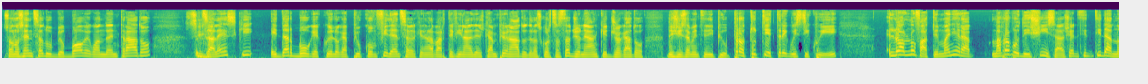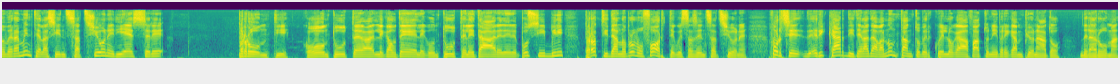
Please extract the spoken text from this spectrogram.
sono senza dubbio Bove quando è entrato, Sì. Zaleschi e Darbo che è quello che ha più confidenza perché nella parte finale del campionato della scorsa stagione ha anche giocato decisamente di più. Però tutti e tre questi qui lo hanno fatto in maniera ma proprio decisa, cioè ti, ti danno veramente la sensazione di essere pronti con tutte le cautele, con tutte le tare possibili, però ti danno proprio forte questa sensazione. Forse eh, Riccardi te la dava non tanto per quello che aveva fatto nei precampionato della Roma,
